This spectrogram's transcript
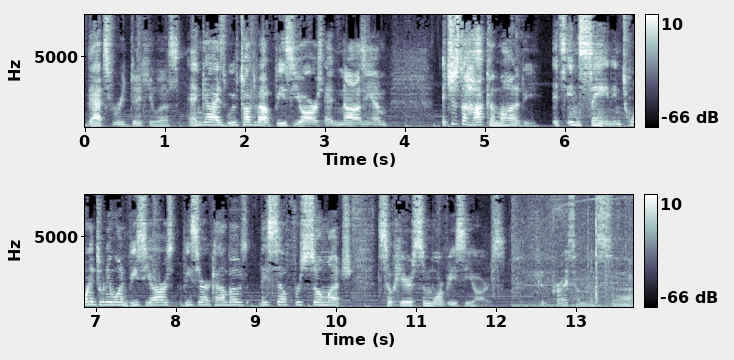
That's ridiculous. And guys, we've talked about VCRs at nauseum. It's just a hot commodity. It's insane. In 2021, VCRs, VCR combos, they sell for so much. So here's some more VCRs. Good price on this. Uh,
